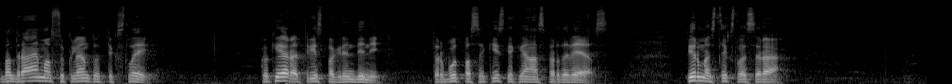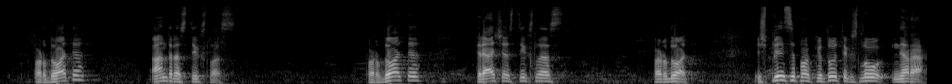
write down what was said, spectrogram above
bendravimo su klientu tikslai. Kokie yra trys pagrindiniai? Turbūt pasakys kiekvienas pardavėjas. Pirmas tikslas yra parduoti, antras tikslas parduoti, trečias tikslas parduoti. Iš principo kitų tikslų nėra.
